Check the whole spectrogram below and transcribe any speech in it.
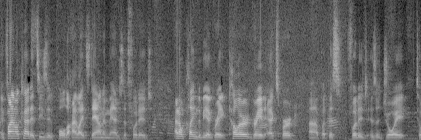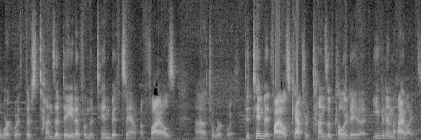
In Final Cut, it's easy to pull the highlights down and manage the footage. I don't claim to be a great color grade expert, uh, but this footage is a joy to work with. There's tons of data from the 10-bit uh, files uh, to work with. The 10-bit files capture tons of color data, even in the highlights.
